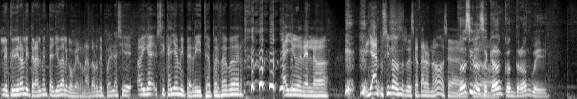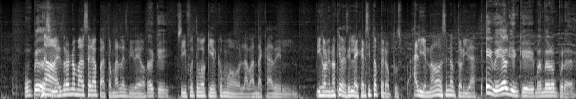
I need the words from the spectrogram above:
Le pidieron literalmente ayuda al gobernador de Puebla, así de, oiga, se cayó mi perrito, por favor, ayúdelo. Y ya, pues sí los rescataron, ¿no? O sea. no, si los sacaron con dron, güey. Un pedazo. No, el dron nomás era para tomarles video. Ok. Sí, fue, tuvo que ir como la banda acá del. Híjole, no quiero decirle ejército, pero pues alguien, ¿no? Es una autoridad. Sí, güey, alguien que mandaron para,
